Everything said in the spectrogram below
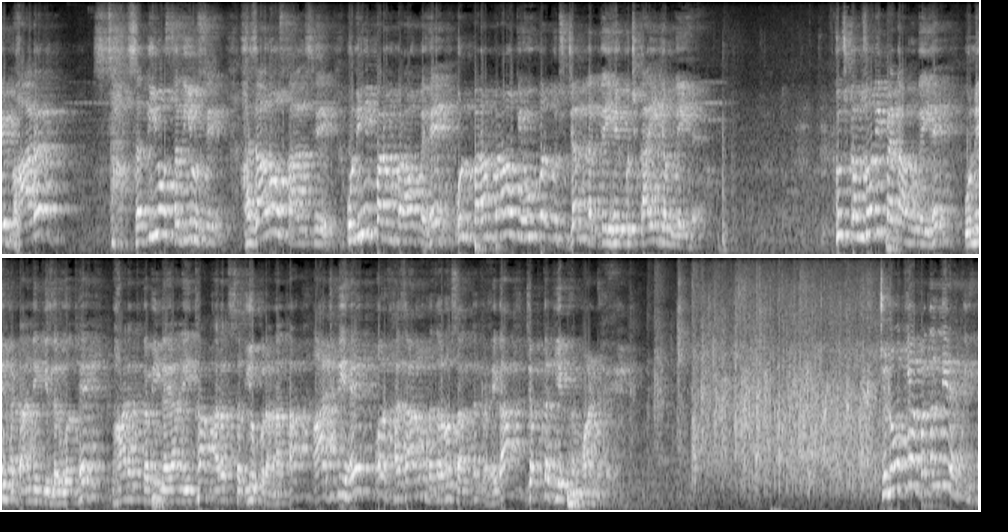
कि भारत सदियों सदियों से, हज़ारों साल से उन्हीं परंपराओं पे है। उन परंपराओं के ऊपर कुछ जंग लग गई है, कुछ काई जम गई है। कुछ कमज़ोरी पैदा हो गई है। उन्हें हटाने की ज़रूरत है। भारत कभी नया नहीं था, भारत सदियों पुराना था। आज भी है और हज़ारों हज़ारों साल तक रहेगा, जब तक ये ब्रह्मांड है। चुनौतियाँ बदलती रहती हैं।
